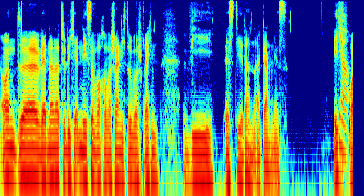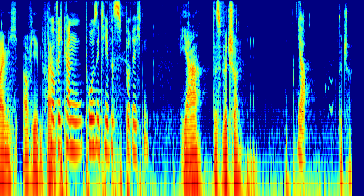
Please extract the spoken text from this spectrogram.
und äh, werden dann natürlich nächste Woche wahrscheinlich drüber sprechen, wie es dir dann ergangen ist. Ich Ja. freue mich auf jeden Fall. Ich hoffe, ich kann Positives berichten. ja, das wird schon. Ja. Wird schon.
